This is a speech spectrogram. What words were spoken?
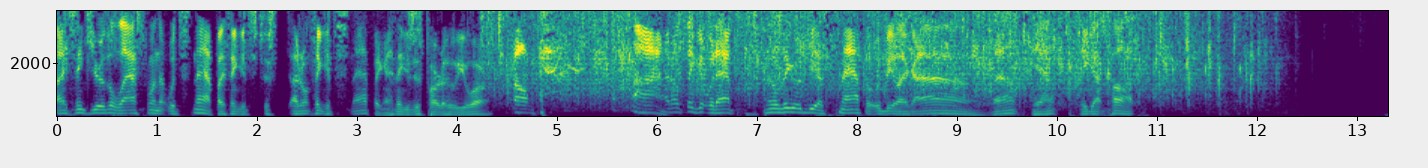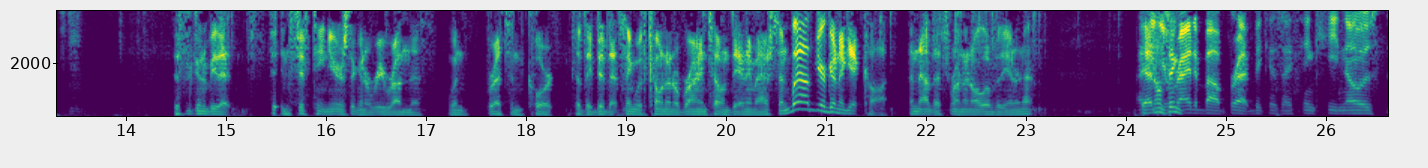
I think you're the last one that would snap. I think it's just, I don't think it's snapping. I think it's just part of who you are. Oh, I don't think it would happen. I don't think it would be a snap. It would be like, ah, well, yeah, he got caught. This is going to be that in 15 years, they're going to rerun this when Brett's in court because they did that thing with Conan O'Brien telling Danny Masterson, well, you're going to get caught. And now that's running all over the internet. I, Yeah, I don't you're think- right about Brett because I think he knows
